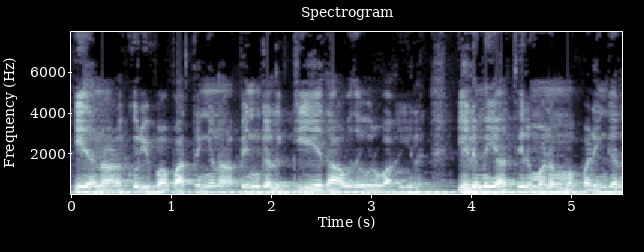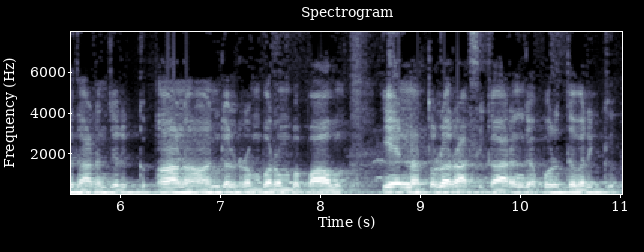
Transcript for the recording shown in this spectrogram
இதனால் குறிப்பாக பார்த்தீங்கன்னா பெண்களுக்கு ஏதாவது ஒரு வகையில் எளிமையாக திருமணம் அப்படிங்கிறது அடைஞ்சிருக்கும். ஆனால் ஆண்கள் ரொம்ப ரொம்ப பாவம். ஏன்னா துள ராசிக்காரங்க பொறுத்த வரைக்கும்?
